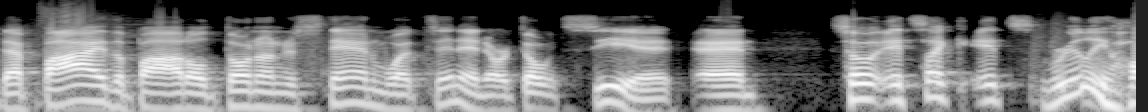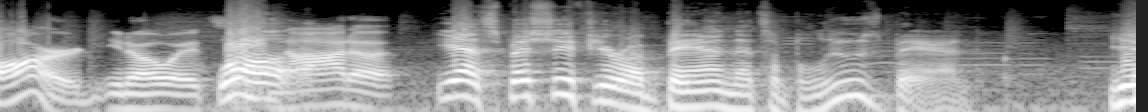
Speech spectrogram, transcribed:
that buy the bottle don't understand what's in it or don't see it, and so it's like it's really hard, you know. It's Well, not a yeah, especially if you're a band that's a blues band, you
